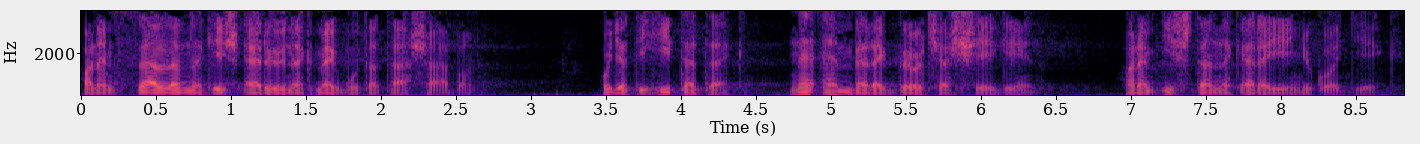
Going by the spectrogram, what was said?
hanem szellemnek és erőnek megmutatásában. Hogy a ti hitetek ne emberek bölcsességén, hanem Istennek erején nyugodjék.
